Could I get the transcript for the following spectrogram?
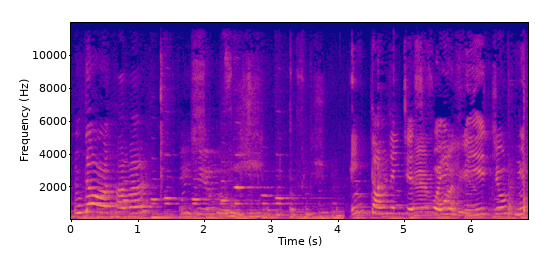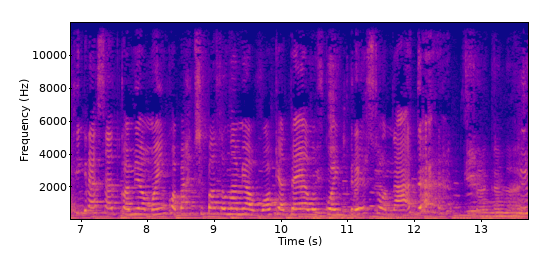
Então, eu tava... Fingido. Então, gente, esse É foi o vídeo. Muito engraçado com a minha mãe, com a participação da minha avó, que até ela ficou impressionada. Sacanagem.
